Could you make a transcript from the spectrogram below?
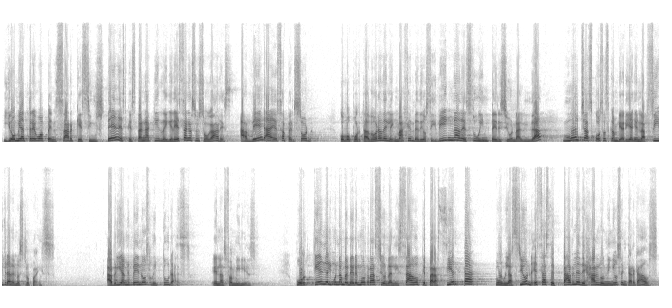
Y yo me atrevo a pensar que si ustedes que están aquí regresan a sus hogares a ver a esa persona como portadora de la imagen de Dios y digna de su intencionalidad, muchas cosas cambiarían en la fibra de nuestro país. Habrían menos rupturas en las familias. ¿Por qué de alguna manera hemos racionalizado que para cierta población es aceptable dejar a los niños encargados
